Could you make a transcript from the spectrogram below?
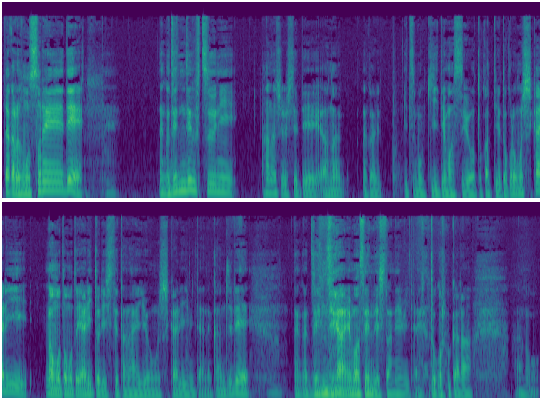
だからもうそれで、なんか全然普通に話をしてて、あの、なんかいつも聞いてますよとかっていうところもしっかり、まあもともとやり取りしてた内容もしっかりみたいな感じで、なんか全然会えませんでしたねみたいなところから、あの、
